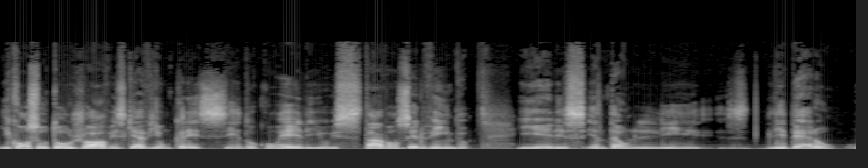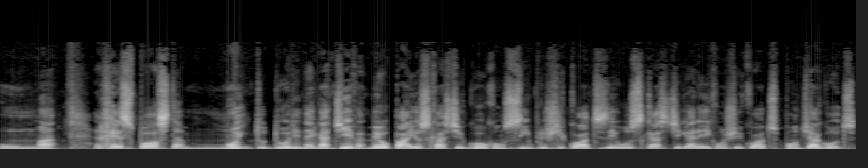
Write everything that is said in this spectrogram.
e consultou os jovens que haviam crescido com ele e o estavam servindo. E eles então lhe, lhe deram uma resposta muito dura e negativa. Meu pai os castigou com simples chicotes, eu os castigarei com chicotes pontiagudos.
